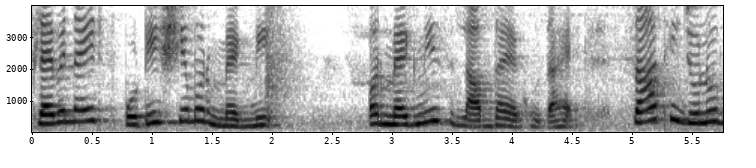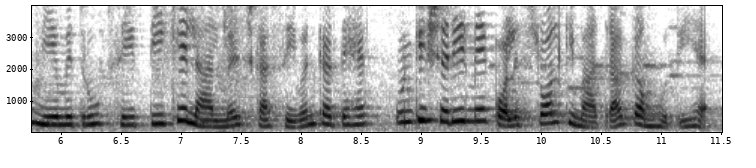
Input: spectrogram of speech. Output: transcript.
फ्लेवेनाइड्स, पोटेशियम और मैग्नीज और मैग्नीज लाभदायक होता है। साथ ही जो लोग नियमित रूप से तीखे लाल मिर्च का सेवन करते हैं, उनके शरीर में कोलेस्ट्रॉल की मात्रा कम होती है।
